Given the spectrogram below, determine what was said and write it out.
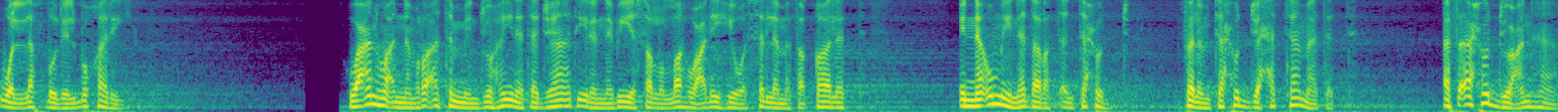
واللفظ للبخاري. وعنه أن امرأة من جهينة جاءت إلى النبي صلى الله عليه وسلم فقالت إن أمي نذرت أن تحج فلم تحج حتى ماتت. أفأحج عنها؟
